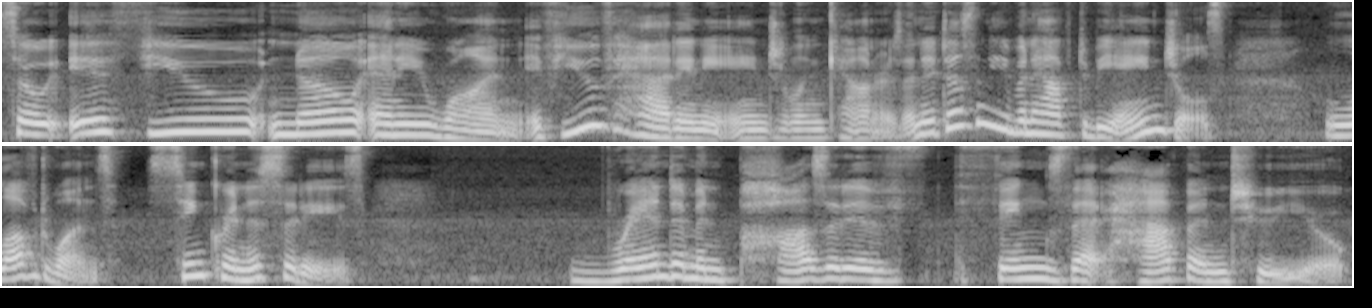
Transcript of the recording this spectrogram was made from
So if you know anyone, if you've had any angel encounters, and it doesn't even have to be angels, loved ones, synchronicities, random and positive things that happen to you,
